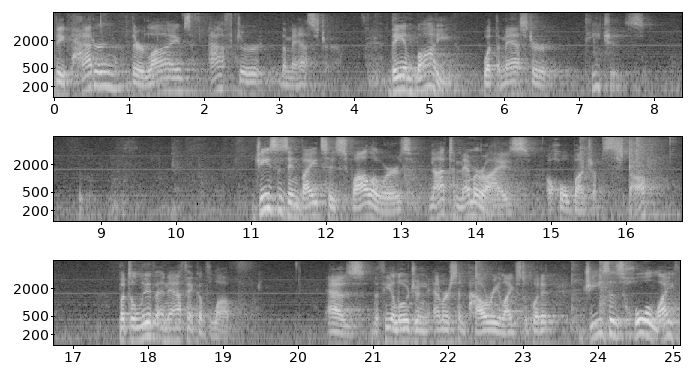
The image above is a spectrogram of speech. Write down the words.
They pattern their lives after the Master. They embody what the Master teaches. Jesus invites his followers not to memorize a whole bunch of stuff, but to live an ethic of love. As the theologian Emerson Powery likes to put it, Jesus' whole life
